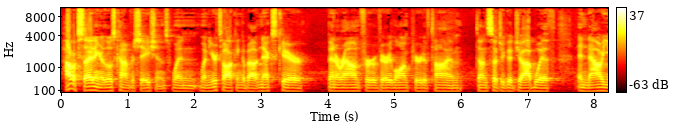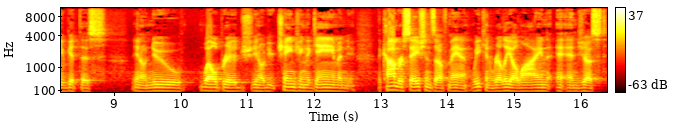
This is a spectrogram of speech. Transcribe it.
how exciting are those conversations when when you're talking about NextCare, been around for a very long period of time, done such a good job with, and now you get this you know, new Wellbridge, you know, you're changing the game and the conversations of, man, we can really align and just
